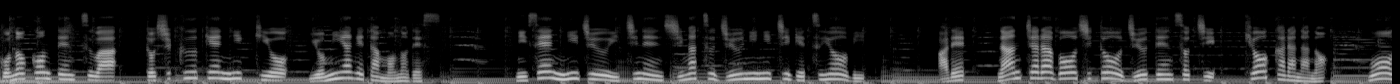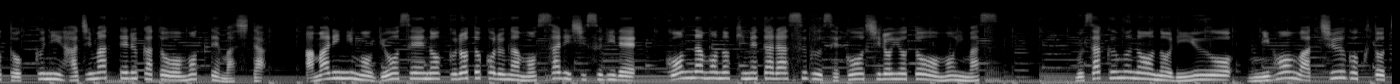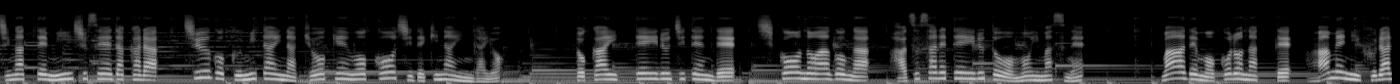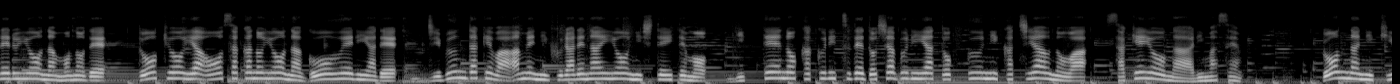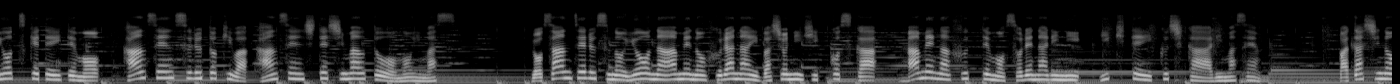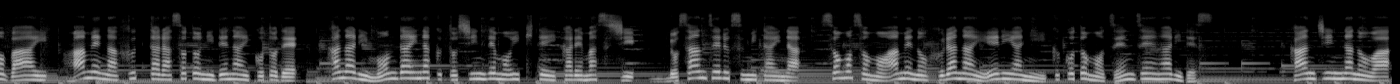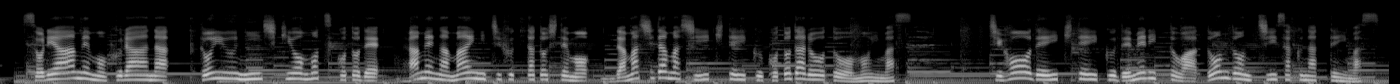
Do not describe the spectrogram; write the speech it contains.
このコンテンツは、都市空間日記を読み上げたものです。2021年4月12日月曜日。あれ、なんちゃら防止等重点措置、今日からなの。もうとっくに始まってるかと思ってました。あまりにも行政のプロトコルがもっさりしすぎで、こんなもの決めたらすぐ施行しろよと思います。無策無能の理由を、日本は中国と違って民主制だから、中国みたいな強権を行使できないんだよ。とか言っている時点で、思考の顎が外されていると思いますね。まあでもコロナって、雨に降られるようなもので、東京や大阪のような豪雨エリアで、自分だけは雨に降られないようにしていても、一定の確率で土砂降りや突風に勝ち合うのは、避けようがありません。どんなに気をつけていても、感染するときは感染してしまうと思います。ロサンゼルスのような雨の降らない場所に引っ越すか、雨が降ってもそれなりに生きていくしかありません。私の場合、雨が降ったら外に出ないことで、かなり問題なく都心でも生きていかれますし、ロサンゼルスみたいな、そもそも雨の降らないエリアに行くことも全然ありです。肝心なのは、そりゃ雨も降らあな、という認識を持つことで、雨が毎日降ったとしても、だましだまし生きていくことだろうと思います。地方で生きていくデメリットはどんどん小さくなっています。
